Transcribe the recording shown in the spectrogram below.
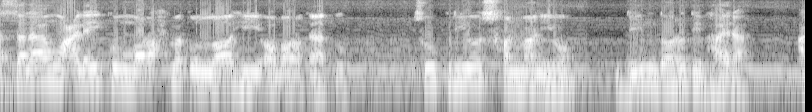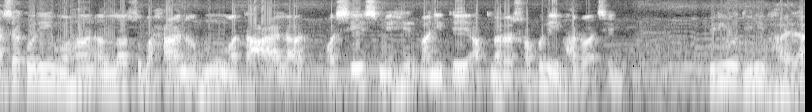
আসসালামু আলাইকুম রহমতুল্লাহি অবরকাত সুপ্রিয় সম্মানীয় দিন দরদি ভাইরা, আশা করি মহান আল্লাহ সুবাহানহু ওয়া তাআলার অশেষ মেহেরবানিতে আপনারা সকলেই ভালো আছেন। প্রিয় দিনী ভাইরা,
